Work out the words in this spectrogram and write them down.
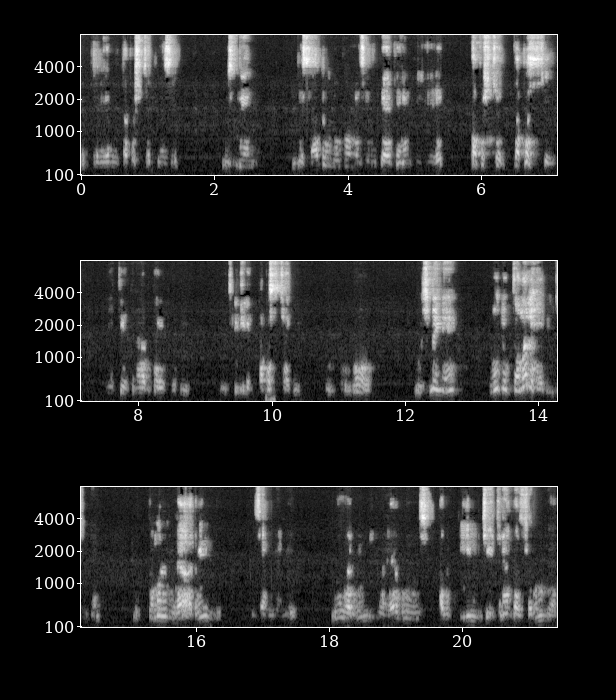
करते हैं तपश्चर्या से उसमें जो सातों लोगों में से कहते हैं कि ये तपश्चर तपस ये चेतना होगी। उसके लिए तपस वो, उसमें वो जो कमल है बीच में कमल जो है अरविंद वो अरविंद जो है, वो उस अवतीर्ण चेतना का स्वरूप है,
